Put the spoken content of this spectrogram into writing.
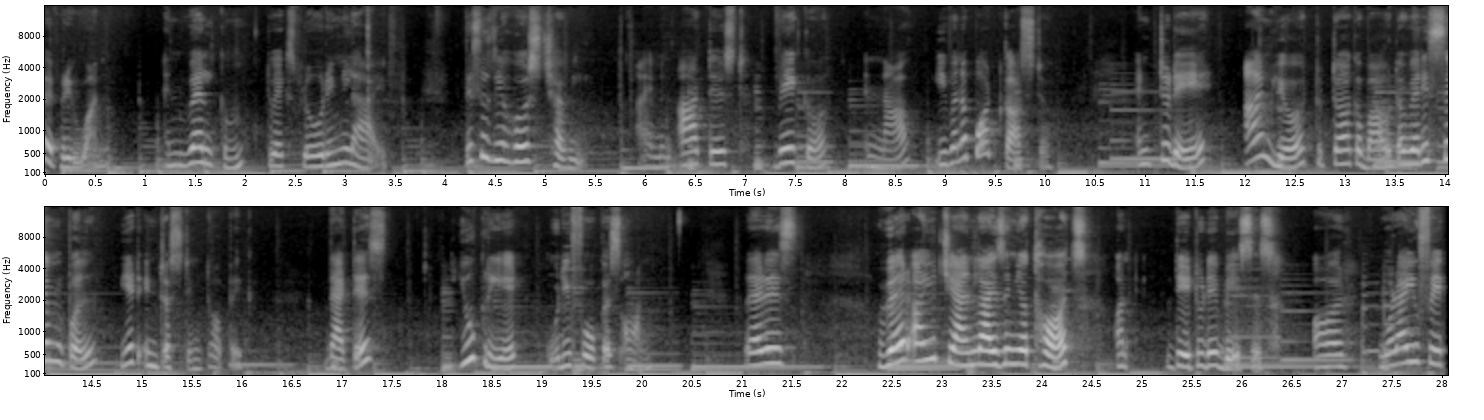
everyone, and welcome to Exploring Life. This is your host Chavi. I'm an artist, baker, and now even a podcaster. And today I'm here to talk about a very simple yet interesting topic that is, you create what you focus on. That is, where are you channelizing your thoughts on day-to-day basis or what are you f-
